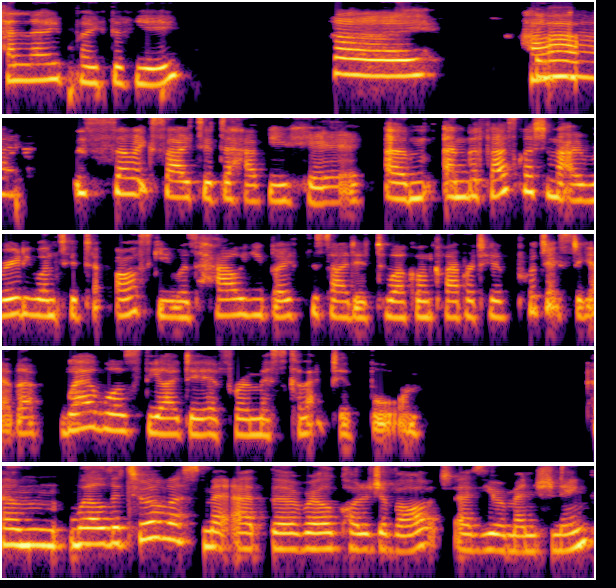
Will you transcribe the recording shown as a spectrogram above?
Hello, both of you. Hi. Hi. So excited to have you here. Um, and the first question that I really wanted to ask you was how you both decided to work on collaborative projects together. Where was the idea for Amiss Collective born? Um, well, the two of us met at the Royal College of Art, as you were mentioning,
